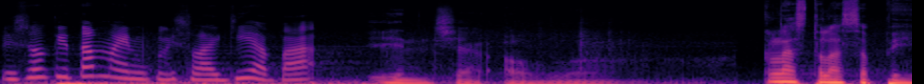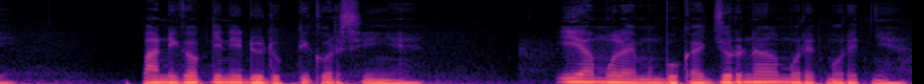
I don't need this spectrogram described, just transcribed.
Besok kita main kuis lagi ya, Pak. Insya Allah. Kelas telah sepi. Paniko kini duduk di kursinya. Ia mulai membuka jurnal murid-muridnya.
